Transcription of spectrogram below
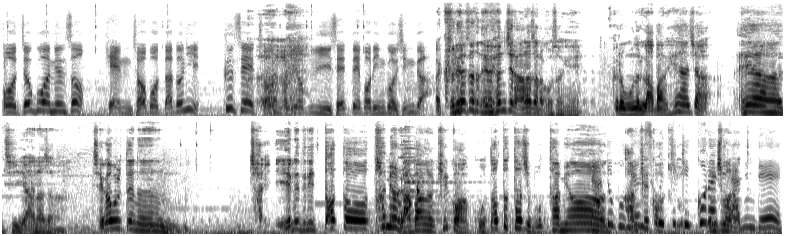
어쩌고 하면서 캠 접었다더니 그새 전두엽 리셋 돼버린 것인가 아, 그래서 내가 현질 안 하잖아 거상에. 그럼 오늘 라방 해야지 아- 해야지 안 하잖아. 제가 볼 때는 자, 얘네들이 떳떳하면 라방을 킬 것 같고 떳떳하지 못하면 나도 안 보면 킬것 같고 솔직히 꼬라지 공지만 할 때. 나는데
